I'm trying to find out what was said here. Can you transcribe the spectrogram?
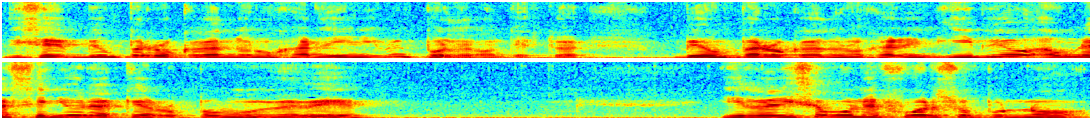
Dice, vi un perro cagando en un jardín, y no importa el contexto, ¿eh? Vio un perro cagando en un jardín y vio a una señora que arropaba un bebé y realizaba un esfuerzo por no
